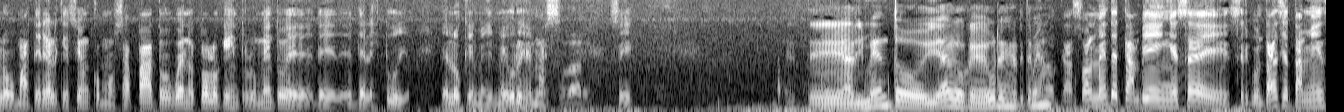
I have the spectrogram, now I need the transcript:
los materiales que sean como zapatos, bueno, todo lo que es instrumento de- de- de- del estudio. Es lo que me, me urge más. Sí. Este, alimento y algo que urgen ahorita Bueno, mismo. casualmente también en esa eh, circunstancia también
